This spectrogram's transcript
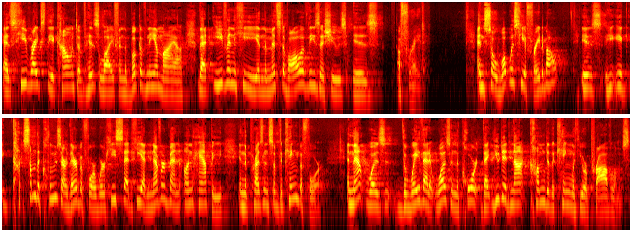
as he writes the account of his life in the book of Nehemiah that even he, in the midst of all of these issues, is afraid. And so, what was he afraid about? Is he, he, some of the clues are there before where he said he had never been unhappy in the presence of the king before. And that was the way that it was in the court that you did not come to the king with your problems.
